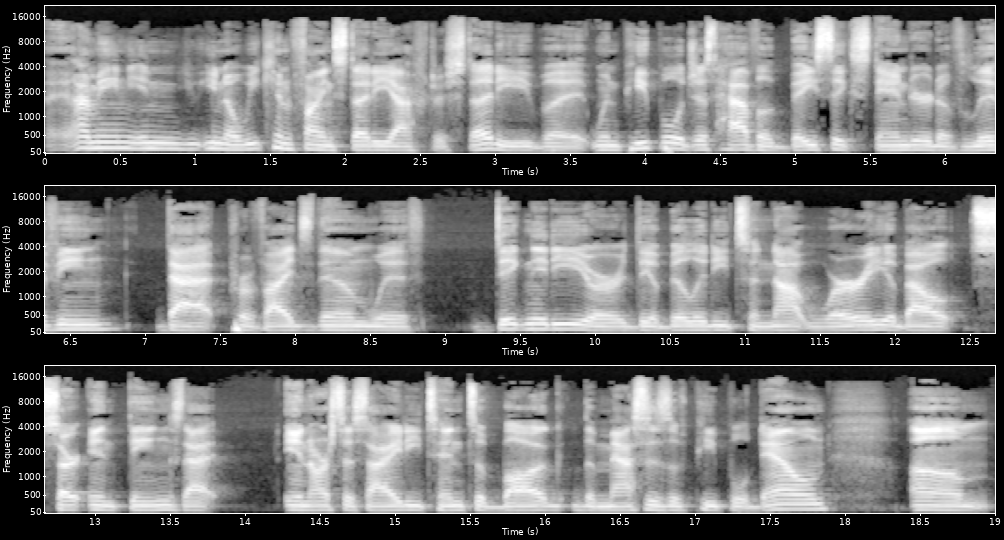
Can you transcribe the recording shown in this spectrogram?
I mean, in you know, we can find study after study, but when people just have a basic standard of living that provides them with dignity or the ability to not worry about certain things that in our society tend to bog the masses of people down, um,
